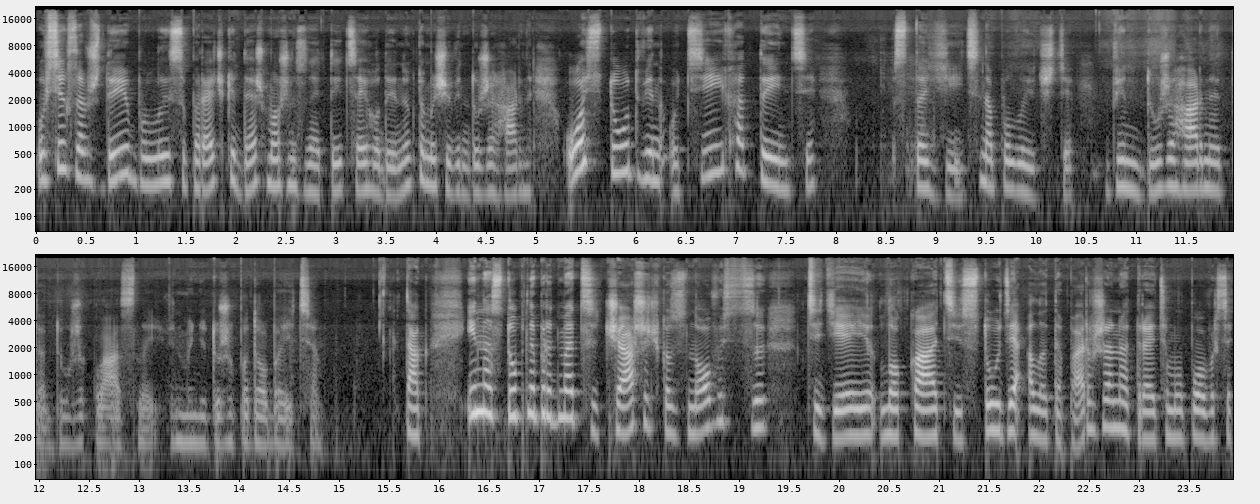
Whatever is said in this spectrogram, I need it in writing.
У всіх завжди були суперечки, де ж можна знайти цей годинник, тому що він дуже гарний. Ось тут він, у цій хатинці, стоїть на поличці. Він дуже гарний та дуже класний. Він мені дуже подобається. Так, і наступний предмет це чашечка знову з цієї локації, студія, але тепер вже на третьому поверсі.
